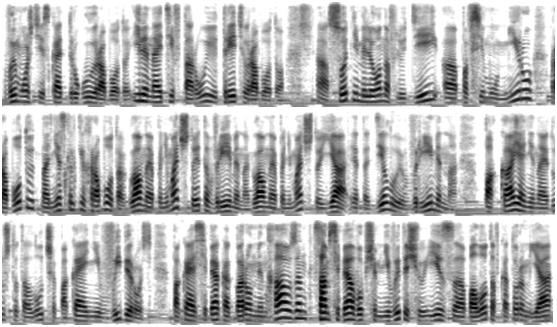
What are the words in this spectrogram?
вы можете искать другую работу или найти вторую третью работу. А, сотни миллионов людей а, по всему миру работают на нескольких работах. Главное понимать, что это временно. Главное понимать, что я это делаю временно, пока пока я не найду что-то лучше, пока я не выберусь, пока я себя, как барон Мюнхгаузен, сам себя, в общем, не вытащу из а, болота, в котором я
